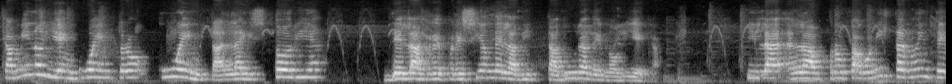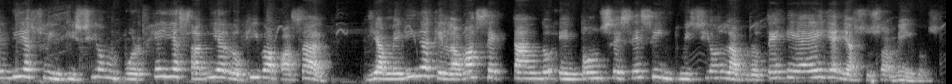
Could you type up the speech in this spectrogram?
Camino y Encuentro cuenta la historia de la represión de la dictadura de Noriega. Y la, la, protagonista no entendía su intuición porque ella sabía lo que iba a pasar. Y a medida que la va aceptando, entonces esa intuición la protege a ella y a sus amigos.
